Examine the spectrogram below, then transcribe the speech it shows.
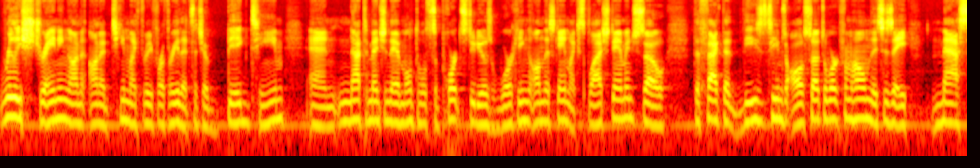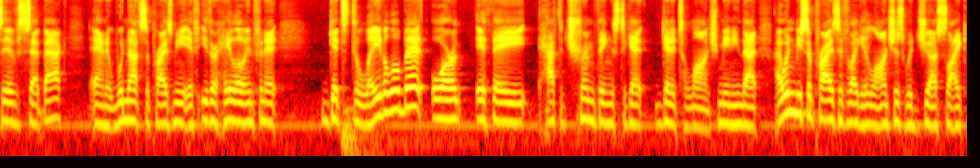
really straining on on a team like 343 that's such a big team. And not to mention they have multiple support studios working on this game like splash damage. So the fact that these teams also have to work from home this is a massive setback. And it would not surprise me if either halo infinite gets delayed a little bit or if they have to trim things to get get it to launch meaning that I wouldn't be surprised if like it launches with just like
